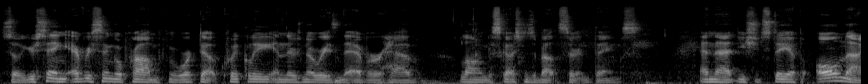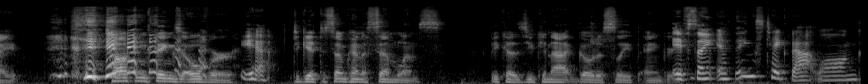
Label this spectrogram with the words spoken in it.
So you're saying every single problem can be worked out quickly, and there's no reason to ever have long discussions about certain things, and that you should stay up all night talking things over Yeah. to get to some kind of semblance, because you cannot go to sleep angry. If so, if things take that long,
